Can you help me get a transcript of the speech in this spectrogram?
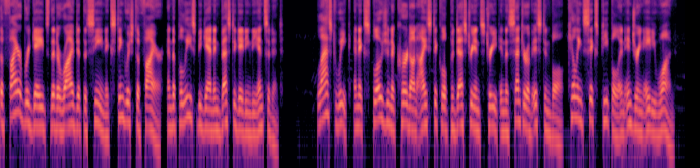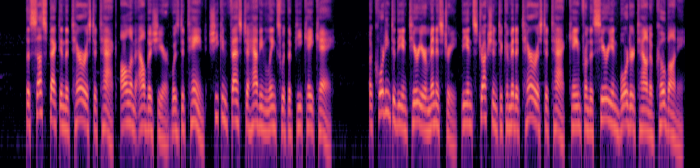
The fire brigades that arrived at the scene extinguished the fire, and the police began investigating the incident. Last week, an explosion occurred on Istiklal pedestrian street in the center of Istanbul, killing six people and injuring 81. The suspect in the terrorist attack, Alam al-Bashir, was detained, she confessed to having links with the PKK. According to the Interior Ministry, the instruction to commit a terrorist attack came from the Syrian border town of Kobani.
